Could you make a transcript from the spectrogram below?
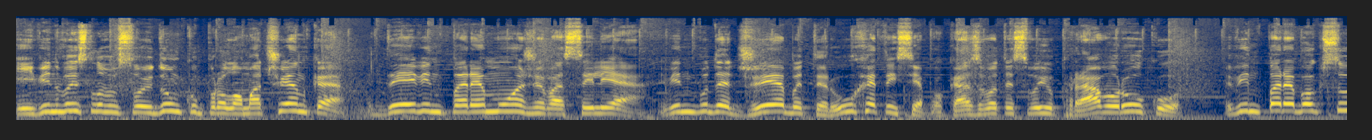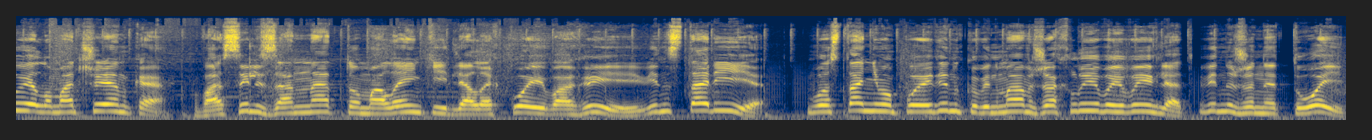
І він висловив свою думку про Ломаченка, де він переможе Василя. Він буде джебити, рухатися, показувати свою праву руку. Він перебоксує Ломаченка. Василь занадто маленький для легкої ваги. Він старіє. В останньому поєдинку він мав жахливий вигляд. Він уже не той,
